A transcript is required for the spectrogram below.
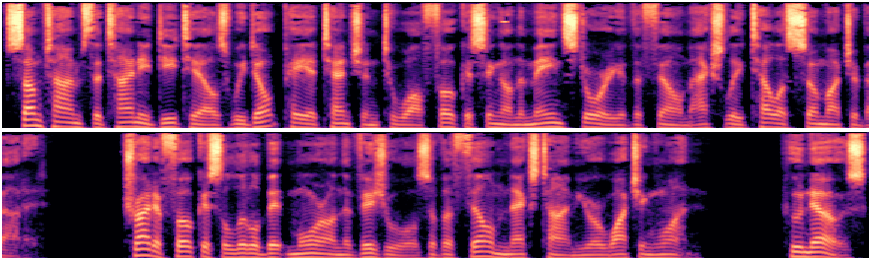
Sometimes the tiny details we don't pay attention to while focusing on the main story of the film actually tell us so much about it. Try to focus a little bit more on the visuals of a film next time you are watching one. Who knows,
